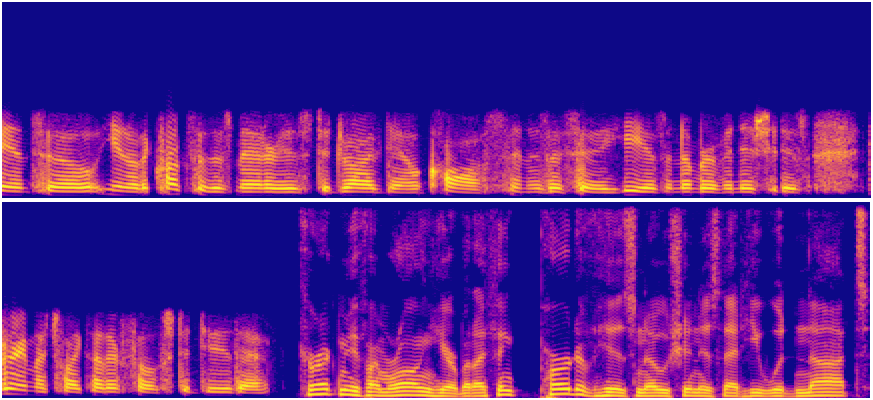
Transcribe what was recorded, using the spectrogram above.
And so, you know, the crux of this matter is to drive down costs. And as I say, he has a number of initiatives, very much like other folks, to do that. Correct me if I'm wrong here, but I think part of his notion is that he would not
